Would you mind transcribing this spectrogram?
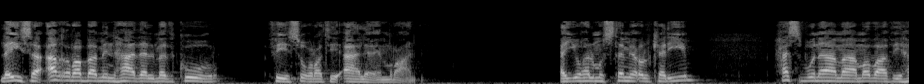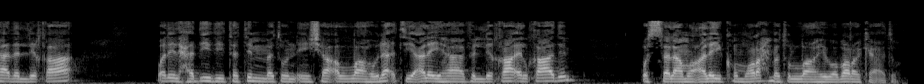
ليس أغرب من هذا المذكور في سورة آل عمران. أيها المستمع الكريم حسبنا ما مضى في هذا اللقاء وللحديث تتمة إن شاء الله نأتي عليها في اللقاء القادم. والسلام عليكم ورحمة الله وبركاته.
